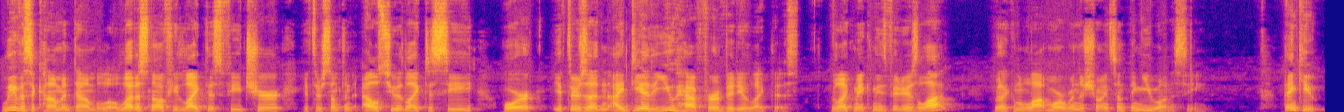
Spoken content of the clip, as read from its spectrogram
leave us a comment down below. Let us know if you like this feature, if there's something else you would like to see, or if there's an idea that you have for a video like this. We like making these videos a lot. We like them a lot more when they're showing something you want to see. Thank you.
